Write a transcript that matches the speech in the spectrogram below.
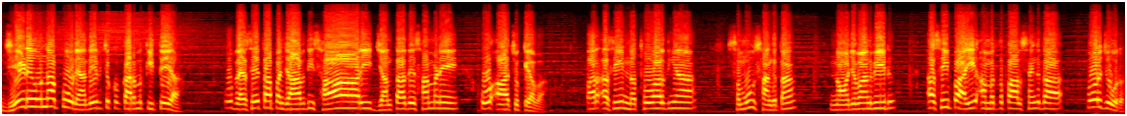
ਜਿਹੜੇ ਉਹਨਾਂ ਭੋਰਿਆਂ ਦੇ ਵਿੱਚ ਕੁਕਰਮ ਕੀਤੇ ਆ, ਉਹ ਵੈਸੇ ਤਾਂ ਪੰਜਾਬ ਦੀ ਸਾਰੀ ਜਨਤਾ ਦੇ ਸਾਹਮਣੇ ਉਹ ਆ ਚੁੱਕਿਆ ਵਾ। ਪਰ ਅਸੀਂ ਨੱਥੋਵਾਲ ਦੀਆਂ ਸਮੂਹ ਸੰਗਤਾਂ, ਨੌਜਵਾਨ ਵੀਰ, ਅਸੀਂ ਭਾਈ ਅਮਰਤਪਾਲ ਸਿੰਘ ਦਾ ਪੁਰਜੋਰ।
